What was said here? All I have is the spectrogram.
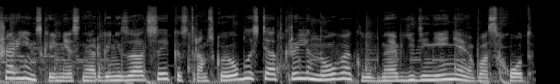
В Шарьинской местной организации Костромской области открыли новое клубное объединение «Восход».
